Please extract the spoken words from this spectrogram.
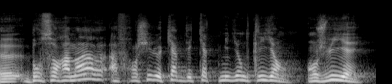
Euh, Boursorama a franchi le cap des 4 millions de clients en juillet.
